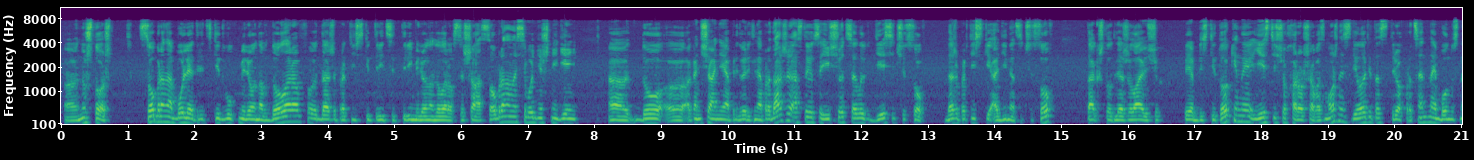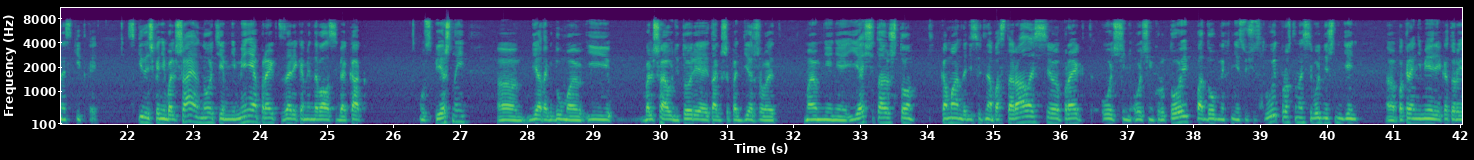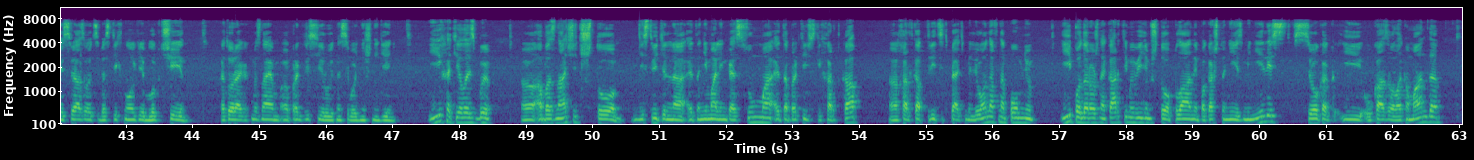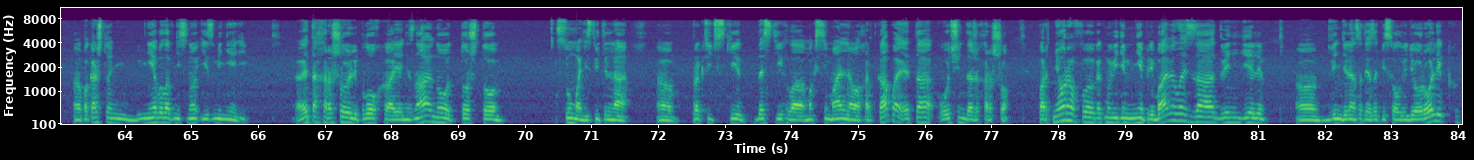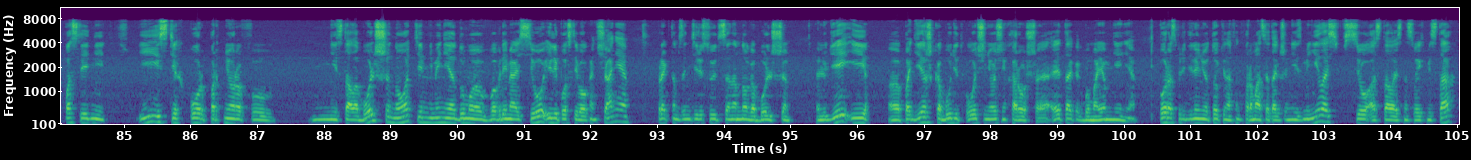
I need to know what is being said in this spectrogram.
Э, ну что ж, собрано более 32 миллионов долларов, даже практически 33 миллиона долларов США собрано на сегодняшний день. Э, до э, окончания предварительной продажи остается еще целых 10 часов, даже практически 11 часов. Так что для желающих приобрести токены есть еще хорошая возможность сделать это с 3% бонусной скидкой. Скидочка небольшая, но тем не менее проект зарекомендовал себя как успешный, э, я так думаю, и большая аудитория также поддерживает мое мнение. И я считаю, что Команда действительно постаралась, э, проект очень-очень крутой, подобных не существует просто на сегодняшний день, э, по крайней мере, которые связывают себя с технологией блокчейн, которая, как мы знаем, э, прогрессирует на сегодняшний день. И хотелось бы обозначить, что действительно это не маленькая сумма, это практически hard cap, hard cap 35 миллионов, напомню. И по дорожной карте мы видим, что планы пока что не изменились, все как и указывала команда – Э, пока что не было внесено изменений. Это хорошо или плохо, я не знаю, но то, что сумма действительно э, практически достигла максимального хардкапа, это очень даже хорошо. Партнеров, э, как мы видим, не прибавилось за две недели. Две недели назад я записывал видеоролик последний, и с тех пор партнеров не стало больше, но тем не менее, я думаю, во время ICO или после его окончания – проектом заинтересуется намного больше людей и э, поддержка будет очень-очень хорошая. Это как бы мое мнение. По распределению токенов информация также не изменилась, все осталось на своих местах.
